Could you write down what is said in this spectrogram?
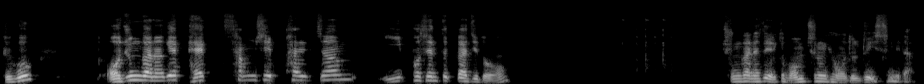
그리고 어중간하게 138.2%까지도 중간에서 이렇게 멈추는 경우들도 있습니다.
